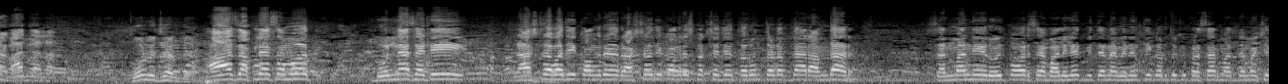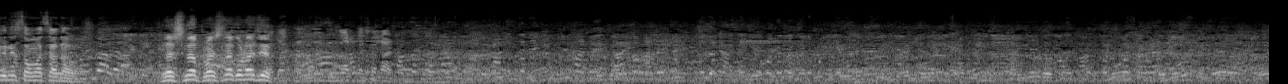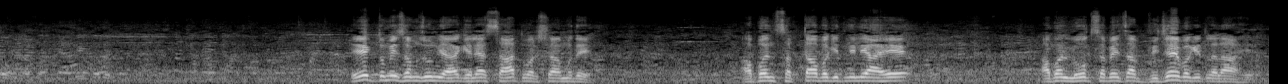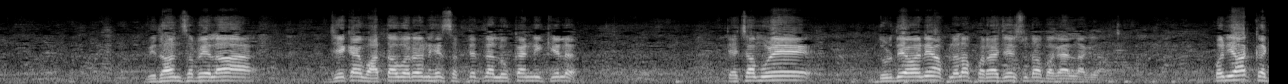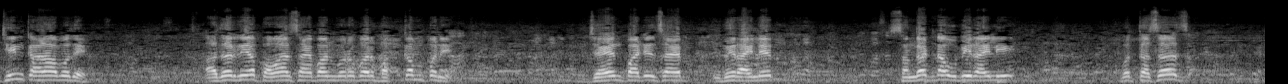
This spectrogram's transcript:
कोण विचारतंय? आज आपल्यासमोर बोलण्यासाठी राष्ट्रवादी काँग्रेस राष्ट्रवादी काँग्रेस पक्षाचे तरुण तडफदार आमदार सन्माननीय रोहित पवार साहेब आलेले आहेत. मी त्यांना विनंती करतो की प्रसार माध्यमांशी त्यांनी संवाद साधावा. प्रश्न प्रश्न कोणाचे आहेत? एक तुम्ही समजून घ्या गेल्या सात वर्षामध्ये आपण सत्ता बघितलेली आहे आपण लोकसभेचा विजय बघितलेला आहे. विधानसभेला जे काय वातावरण हे सत्तेतल्या लोकांनी केलं त्याच्यामुळे दुर्दैवाने आपल्याला पराजय सुद्धा बघायला लागला. पण या कठीण काळामध्ये आदरणीय पवार साहेबांबरोबर भक्कमपणे जयंत पाटील साहेब उभे राहिलेत. संघटना उभी राहिली व तसंच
